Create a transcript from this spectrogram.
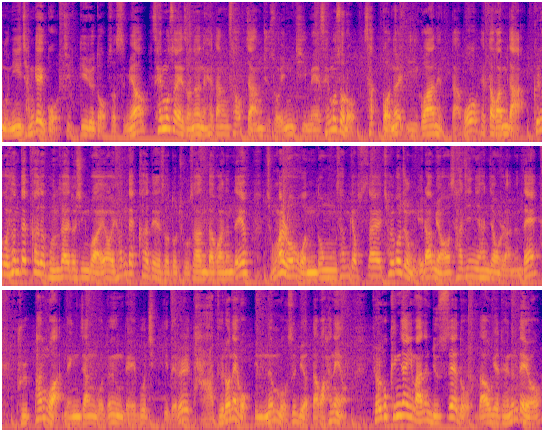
문이 잠겨있고 집기류도 없었으며 세무서에서는 해당 사업장 주소인 김해 세무소로 사건을 이관했다고 했다고 합니다. 그리고 현대카드 본사에도 신고하여 현대카드에서도 조사한다고 하는데요. 정말로 원동 삼겹살 철거 중이라며 사진이 한 장 올랐는데 불판과 냉장고 등 내부 집기들을 다 드러내고 있는 모습이었다고 하네요. 결국 굉장히 많은 뉴스에도 나오게 되는데요.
